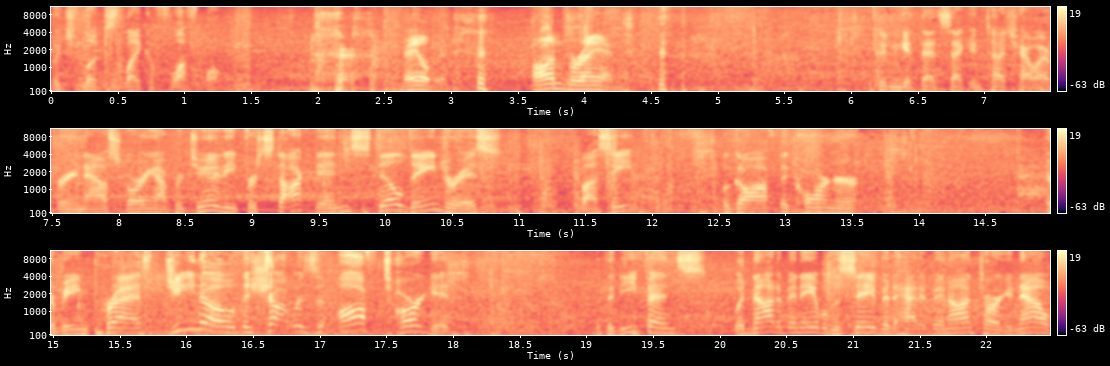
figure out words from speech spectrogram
which looks like a fluffball. Nailed it. on brand. Couldn't get that second touch, however, and now scoring opportunity for Stockton. Still dangerous. Bussy will go off the corner. They're being pressed. Gino, the shot was off target. But the defense would not have been able to save it had it been on target. Now,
